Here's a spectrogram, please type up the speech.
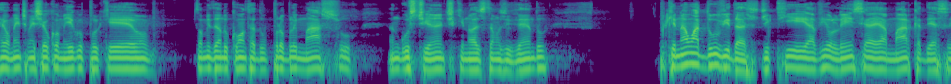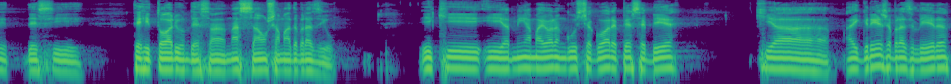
realmente mexeu comigo porque eu estou me dando conta do problemaço angustiante que nós estamos vivendo, porque não há dúvidas de que a violência é a marca desse, desse território, dessa nação chamada Brasil. E que e a minha maior angústia agora é perceber que a, a igreja brasileira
